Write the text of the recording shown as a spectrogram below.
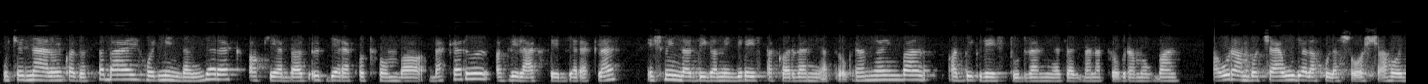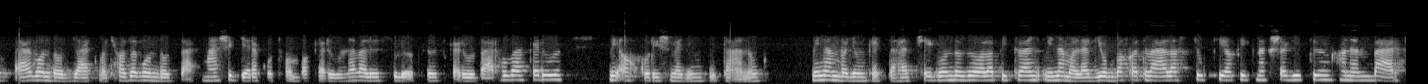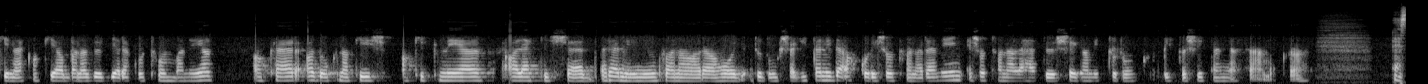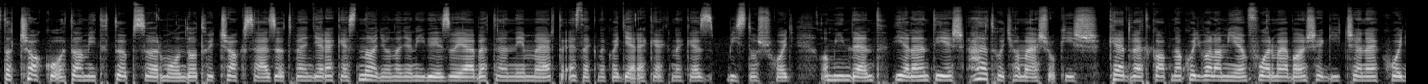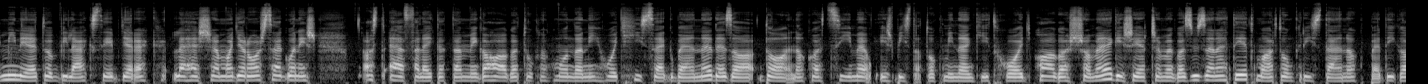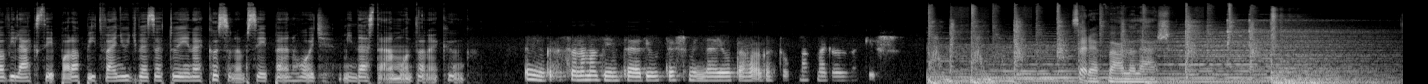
Úgyhogy nálunk az a szabály, hogy minden gyerek, aki ebbe az öt gyerek otthonba bekerül, az világszép gyerek lesz, és mindaddig, amíg részt akar venni a programjainkban, addig részt tud venni ezekben a programokban. Ha uram, bocsá, úgy alakul a sorsa, hogy elgondozzák, vagy hazagondozzák, másik gyerek otthonba kerül, nevelőszülőkhöz kerül, bárhová kerül, mi akkor is megyünk utánuk. Mi nem vagyunk egy tehetséggondozó alapítvány, mi nem a legjobbakat választjuk ki, akiknek segítünk, hanem bárkinek, aki abban az öt gyerek otthonban él, akár azoknak is, akiknél a legkisebb reményünk van arra, hogy tudunk segíteni, de akkor is ott van a remény, és ott van a lehetőség, amit tudunk biztosítani a számukra ezt a csakot, amit többször mondott, hogy csak 150 gyerek, ezt nagyon-nagyon idézőjelbe tenném, mert ezeknek a gyerekeknek ez biztos, hogy a mindent jelenti, és hát, hogyha mások is kedvet kapnak, hogy valamilyen formában segítsenek, hogy minél több világszép gyerek lehessen Magyarországon, és azt elfelejtettem még a hallgatóknak mondani, hogy hiszek benned, ez a dalnak a címe, és biztatok mindenkit, hogy hallgassa meg, és értse meg az üzenetét, Marton Krisztának pedig a Világszép Alapítvány ügyvezetőjének. Köszönöm szépen, hogy mindezt elmondta nekünk. Én köszönöm az interjút, és minden jót a hallgatóknak, meg önnek is. Szerepvállalás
